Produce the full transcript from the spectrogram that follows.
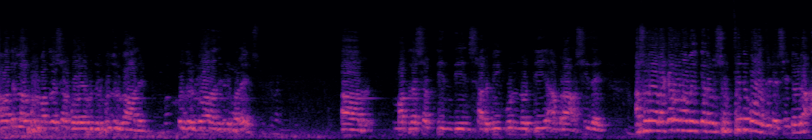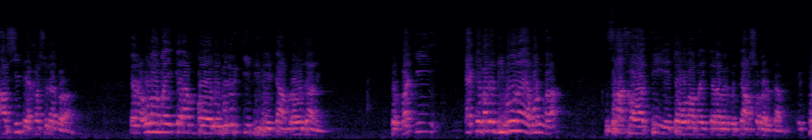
আমাদের লালপুর মাদ্রাসার বড় হুজুর, বুজুর্গ আলেম। বুজুর্গ আনা যেতে পারে। আর মাদ্রাসার তিন দিন সার্বিক উন্নতি আমরা আসি যাই। আসলে এলাকার ওলামাই কেরাম সবচেয়ে বড় যেটা, সেটা হলো আসি দেখাশোনা করা। কারণ ওলামাই কেরাম বড় লেভেলের কি দিবে, এটা আমরাও জানি। তো বাকি একেবারে দিব না এমন না। সাখাওয়াতি এটা ওলামাই কেরামের মধ্যে আসা দরকার। একটু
